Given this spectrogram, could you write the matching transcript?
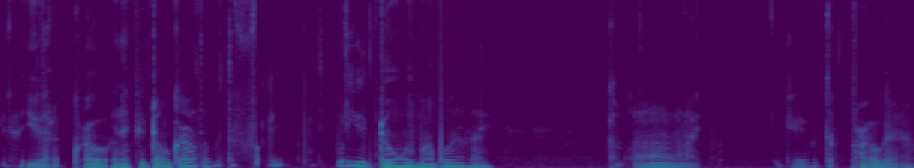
You got, you gotta grow, and if you don't grow, then what the fuck? What are you doing, my boy? Like, come on, like, get with the program.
